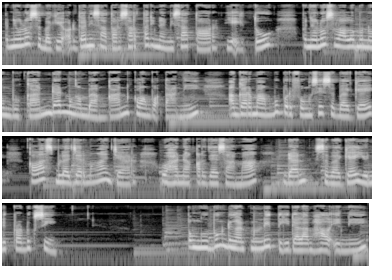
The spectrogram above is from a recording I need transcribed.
Penyuluh sebagai organisator serta dinamisator, yaitu penyuluh selalu menumbuhkan dan mengembangkan kelompok tani agar mampu berfungsi sebagai kelas belajar mengajar, wahana kerjasama, dan sebagai unit produksi. Penghubung dengan peneliti dalam hal ini,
